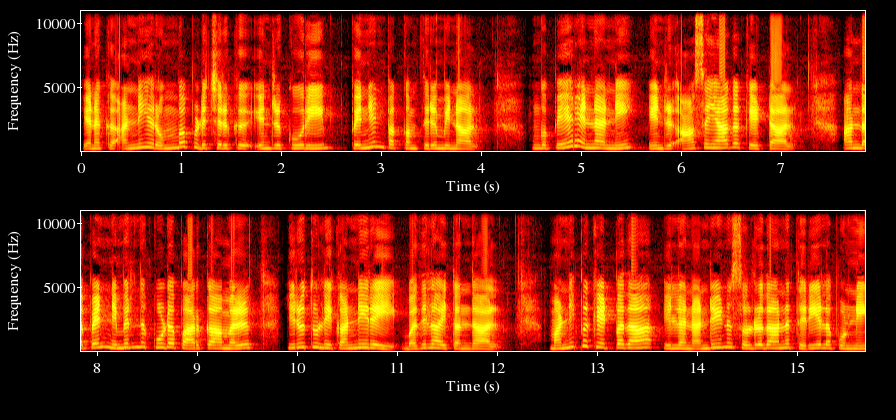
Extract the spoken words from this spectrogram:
எனக்கு அண்ணியை ரொம்ப பிடிச்சிருக்கு என்று கூறி பெண்ணின் பக்கம் திரும்பினாள். உங்க பேர் என்ன அண்ணி? என்று ஆசையாக கேட்டாள். அந்த பெண் நிமிர்ந்து கூட பார்க்காமல் இருதுளி கண்ணீரை பதிலாய் தந்தாள். மன்னிப்பு கேட்பதா இல்லை நன்றின்னு சொல்கிறதான்னு தெரியல பொன்னி.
